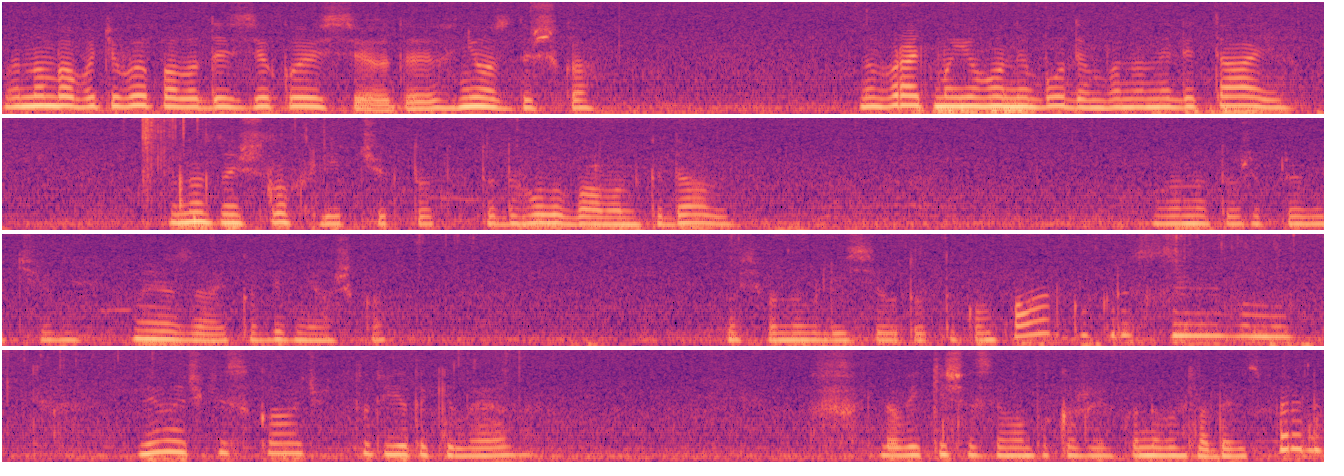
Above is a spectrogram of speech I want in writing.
Воно, мабуть, випало десь з якоїсь е, гніздишка. Ну, брати ми його не будемо, воно не літає. Воно знайшло хлібчик тут. Тут голубам он кидали. Воно теж прилетіло. Моя зайка, бідняшка. Ось воно в лісі, отут в такому парку красивому. Білочки скачуть. Тут є такі леви. Левики, зараз я вам покажу, як вони виглядають спереду.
